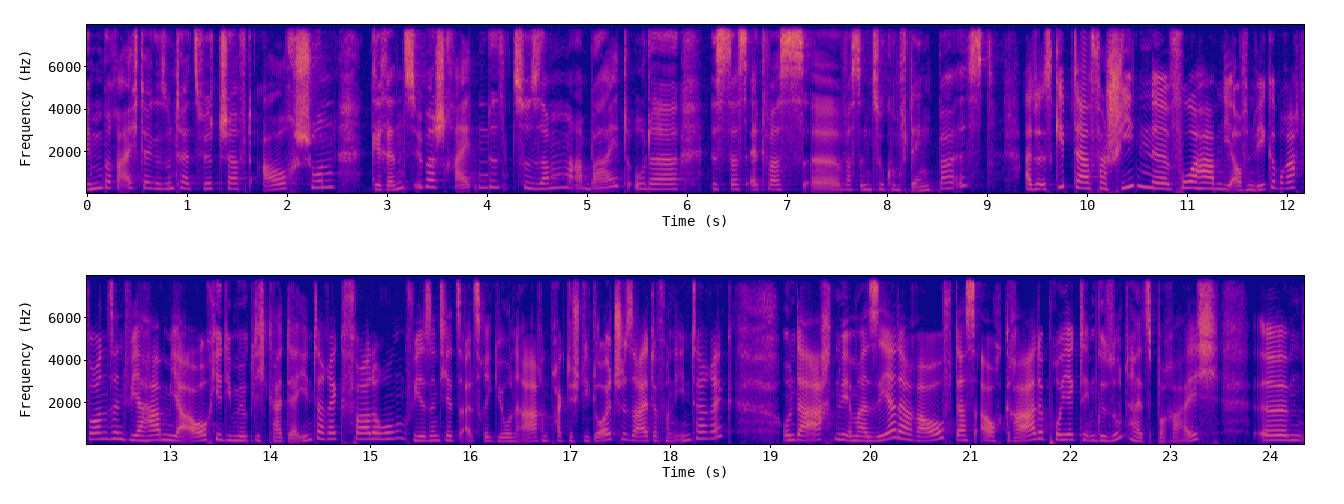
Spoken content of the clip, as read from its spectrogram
im Bereich der Gesundheitswirtschaft auch schon grenzüberschreitende Zusammenarbeit oder ist das etwas, äh, was in Zukunft denkbar ist? Also es gibt da verschiedene Vorhaben, die auf den Weg gebracht worden sind. Wir haben ja auch hier die Möglichkeit der Interreg-Förderung. Wir sind jetzt als Region Aachen praktisch die deutsche Seite von Interreg. Und da achten wir immer sehr darauf, dass auch gerade Projekte im Gesundheitsbereich ähm,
